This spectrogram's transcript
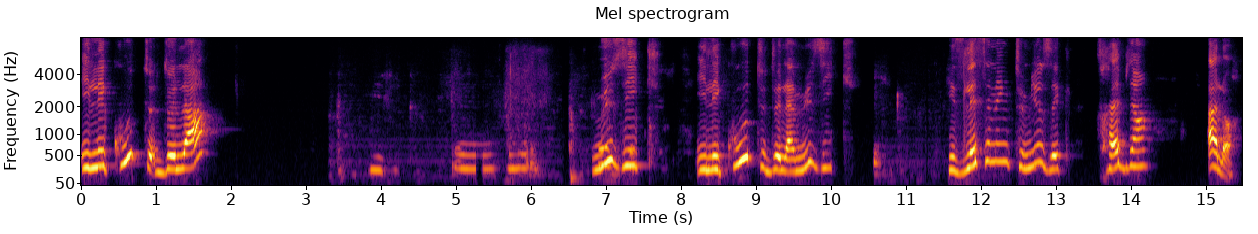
Il écoute de la musique. Il écoute de la musique. He's listening to music. Très bien. Alors,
